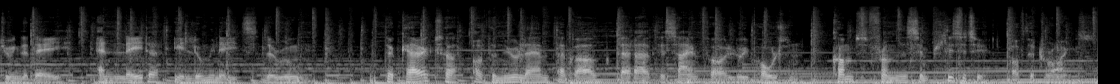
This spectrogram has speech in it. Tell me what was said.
during the day and later illuminates the room. The character of the new lamp above that I've designed for Louis Poulsen comes from the simplicity of the drawings.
